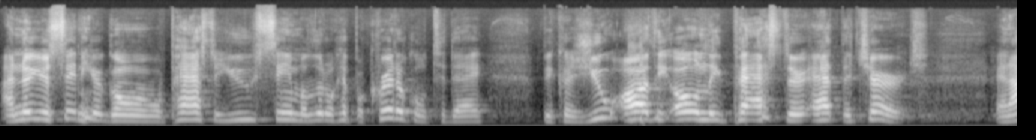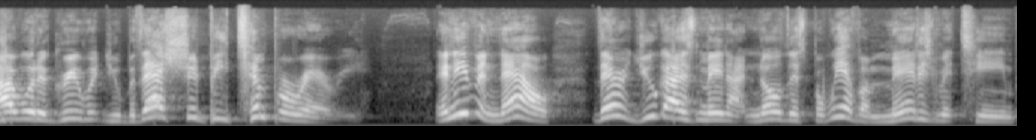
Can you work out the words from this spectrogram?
I know you're sitting here going, Well, Pastor, you seem a little hypocritical today because you are the only pastor at the church. And I would agree with you, but that should be temporary. And even now, there you guys may not know this, but we have a management team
